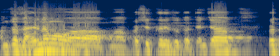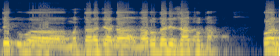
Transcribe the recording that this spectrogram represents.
आमचा जाहीरनामा प्रसिद्ध करीत होता. त्यांच्या प्रत्येक मतदाराच्या डा- दारोदारी जात होता. पण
